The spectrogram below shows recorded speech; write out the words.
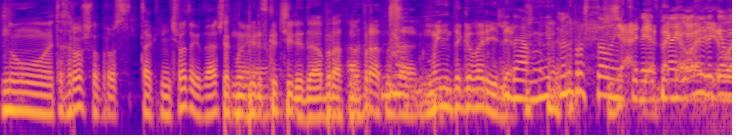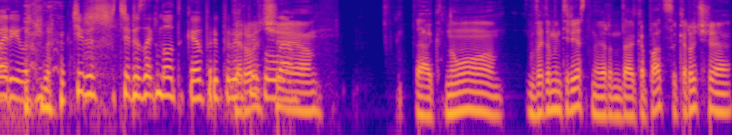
Ну, это хороший вопрос. Так, ничего тогда, что Как мы перескочили, да, обратно. Обратно, да. Мы не договорили. Да, мне, ну, просто стало не интересно. Я не договорила. Через, через окно такая при- при- приплыла. Короче, так, ну, в этом интересно, наверное, да, копаться. Короче,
